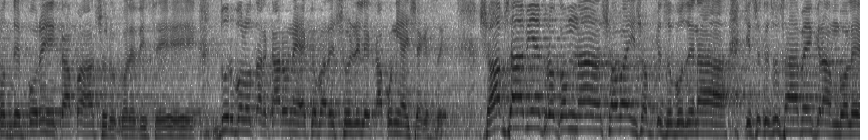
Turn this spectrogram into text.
মধ্যে পড়ে কাঁপা শুরু করে দিছে। দুর্বলতার কারণে একেবারে শরীরে কাঁপুনি আইসে গেছে। সব সাহাবি একরকম না, সবাই সব কিছু বোঝে না। কিছু কিছু সাহাবে রাম বলে,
